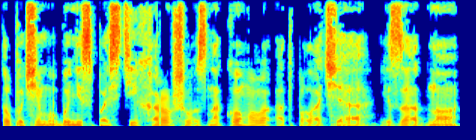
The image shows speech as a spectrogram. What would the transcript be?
то почему бы не спасти хорошего знакомого от палача и заодно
